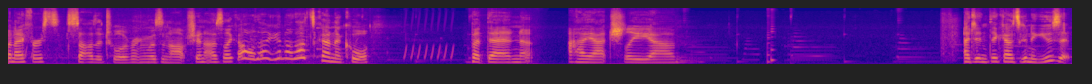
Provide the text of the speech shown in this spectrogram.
when I first saw the tool ring was an option, I was like, oh, that, you know, that's kind of cool. But then I actually, um, I didn't think I was going to use it.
